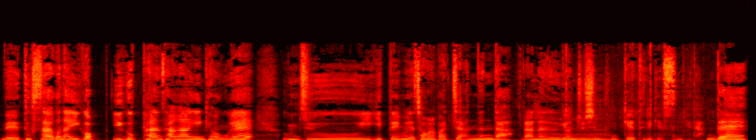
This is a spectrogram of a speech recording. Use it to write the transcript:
네, 특수하거나 이급, 이급한 상황인 경우에 음주이기 때문에 처벌받지 않는다라는 의견 주신 분께 드리겠습니다. 네.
